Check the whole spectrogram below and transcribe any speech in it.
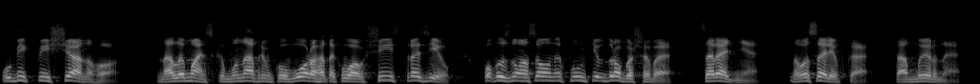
у бік піщаного. На Лиманському напрямку ворог атакував шість разів поблизу населених пунктів Дробишеве, Середнє, Новоселівка та Мирне.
